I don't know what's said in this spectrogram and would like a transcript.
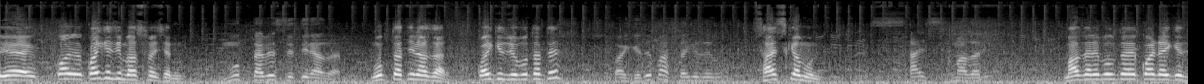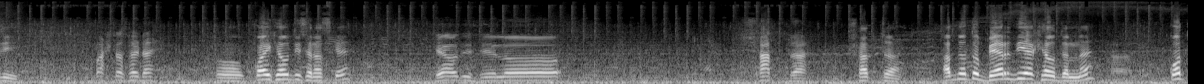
ইয়ে, কয়- কয় কেজি মাছ পাইছেন? মুক্তা বেচছে তিন হাজার। মুক্তা তিন হাজার। কয় কেজি হব তাতে? কয় কেজি? পাঁচ ছয় কেজি দেবো সাইজ কেমন? সাইজ মাঝারি। মাঝারি বলতে কয়টাই কেজি? পাঁচটা ছয়টায়। ও কয় খেয়াও দিছেন আজকে? খেয়াও দিছিল সাতটা। সাতটা। আপনি তো বের দিয়ে খেয়াও দেন না? হ্যাঁ। কত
